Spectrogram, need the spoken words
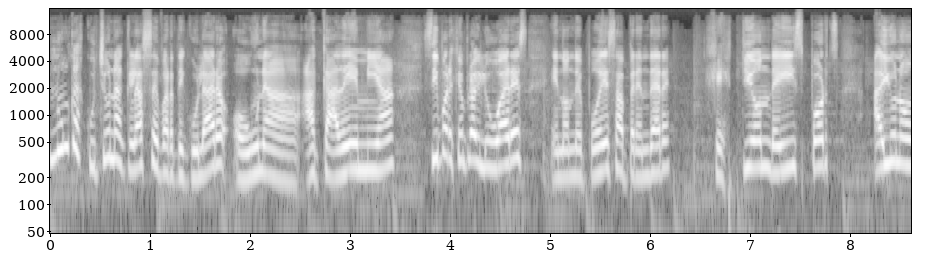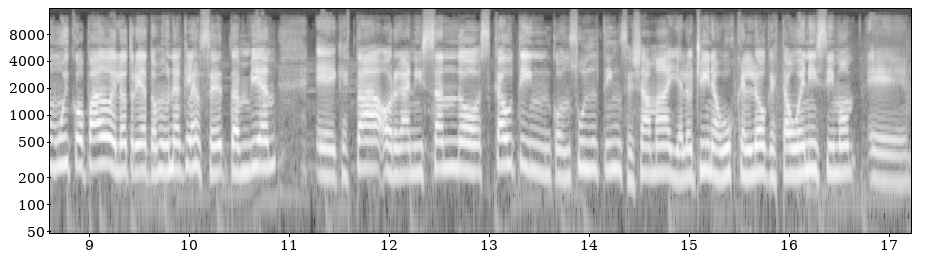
Nunca escuché una clase particular o una academia. Sí, por ejemplo, hay lugares en donde podés aprender gestión de esports. Hay uno muy copado, el otro día tomé una clase también, eh, que está organizando Scouting Consulting, se llama, y a lo china, búsquenlo, que está buenísimo. Eh,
